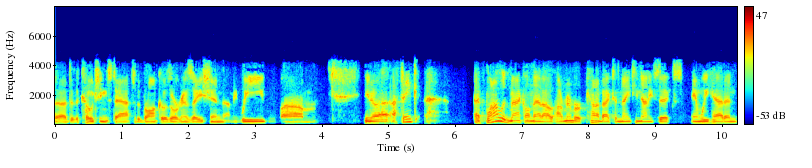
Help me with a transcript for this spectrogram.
uh, to the coaching staff, to the Broncos organization. I mean, we, um, you know, I, I think when I look back on that, I, I remember kind of back to 1996, and we had an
